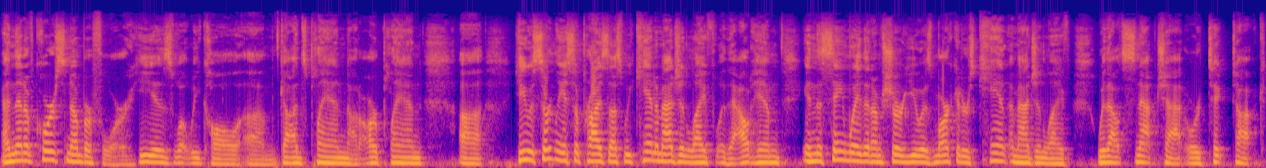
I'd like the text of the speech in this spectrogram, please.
And then, of course, number four, he is what we call um, God's plan, not our plan. Uh, he was certainly a surprise to us. We can't imagine life without him, in the same way that I'm sure you, as marketers, can't imagine life without Snapchat or TikTok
